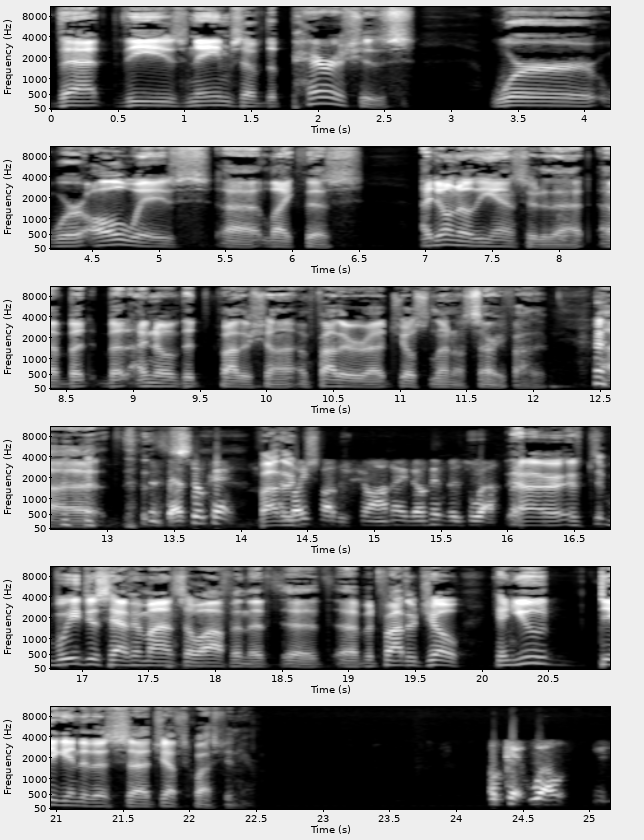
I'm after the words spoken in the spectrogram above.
that these names of the parishes were were always uh, like this. I don't know the answer to that, uh, but but I know that Father Sean, uh, Father uh, Joe Salerno, sorry, Father. Uh, That's okay. Father- I like Father Sean. I know him as well. uh, we just have him on so often that. Uh, uh, but Father Joe, can you dig into this uh, Jeff's question here? Okay, well, you,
